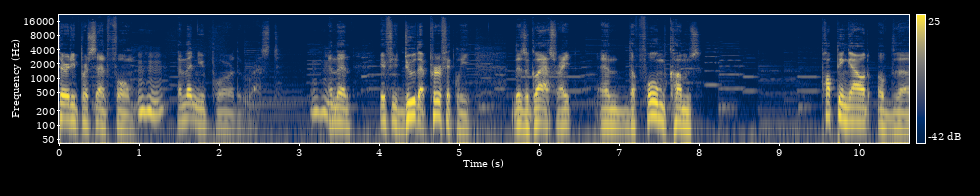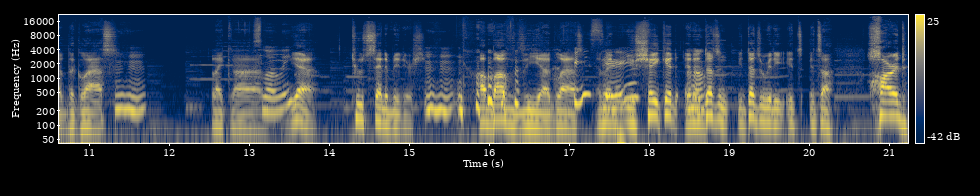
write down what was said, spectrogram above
thirty percent foam, Mm-hmm. and then you pour the rest. And then if you do that perfectly, there's a glass, right? And the foam comes popping out of the the glass, like uh, Slowly? Yeah, two centimeters above the uh, glass, Mm-hmm. and then you shake it, and Uh-huh. it doesn't. It doesn't really. It's it's a hard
